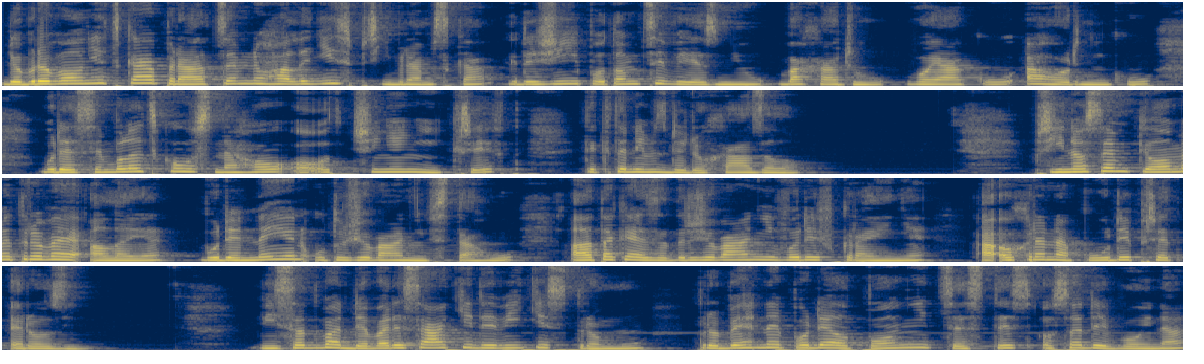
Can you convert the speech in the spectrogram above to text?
Dobrovolnická práce mnoha lidí z Příbramska, kde žijí potomci vězňů, bachařů, vojáků a horníků, bude symbolickou snahou o odčinění křivt, ke kterým zde docházelo. Přínosem kilometrové aleje bude nejen utužování vztahu, ale také zadržování vody v krajině a ochrana půdy před erozí. Výsadba 99 stromů proběhne podél polní cesty z osady Vojna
